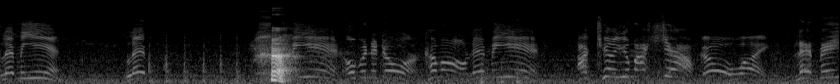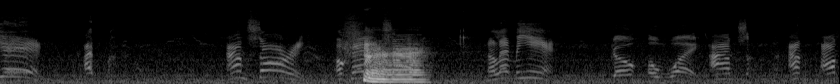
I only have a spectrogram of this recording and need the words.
let me in. Let, Huh. let me in. Open the door. Come on, let me in. I'll kill you myself. Go away. Let me in. I, I'm sorry. Okay, I'm sorry. Hmm. Now let me in. Go away. I'm so, I'm I'm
